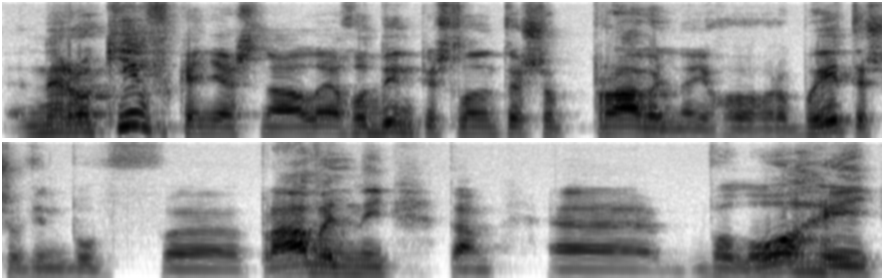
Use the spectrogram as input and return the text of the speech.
не років, звісно, але годин пішло на те, щоб правильно його робити, щоб він був е, правильний, там, е, вологий,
